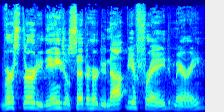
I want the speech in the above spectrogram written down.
Verse 30 the angel said to her, Do not be afraid, Mary,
